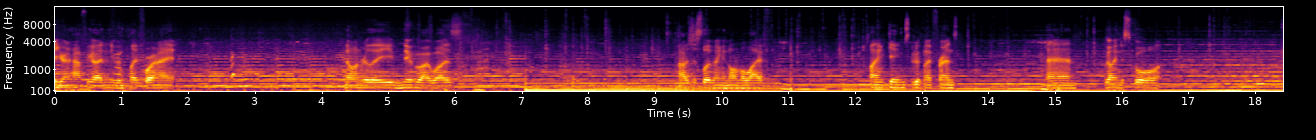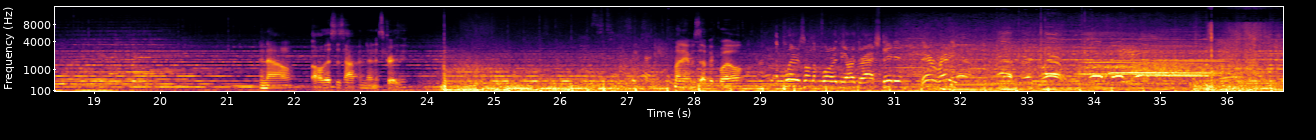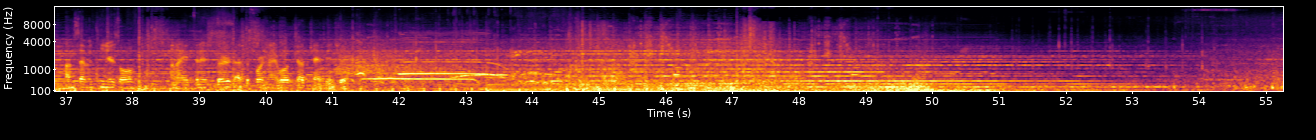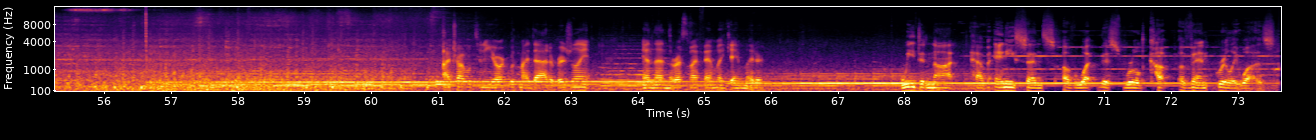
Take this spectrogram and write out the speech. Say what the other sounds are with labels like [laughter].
A year and a half ago, I didn't even play Fortnite. No one really knew who I was. I was just living a normal life, playing games with my friends, and going to school. And now all this has happened and it's crazy. My name is EpikWhale. The players on the floor in the Arthur Ashe Stadium, they're ready. I'm 17 years old and I finished third at the Fortnite World Cup Championship. York with my dad originally, and then the rest of my family came later. We did not have any sense of what this World Cup event really was.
